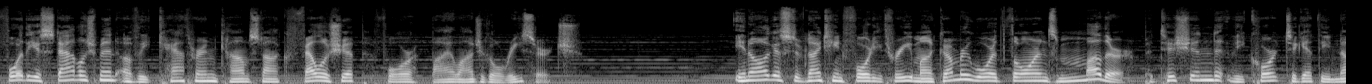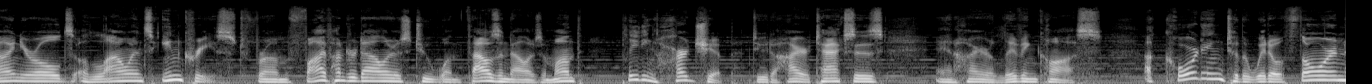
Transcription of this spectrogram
for the establishment of the Catherine Comstock Fellowship for Biological Research. In August of 1943, Montgomery Ward Thorne's mother petitioned the court to get the nine year old's allowance increased from $500 to $1,000 a month pleading hardship due to higher taxes and higher living costs. According to the widow Thorne,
